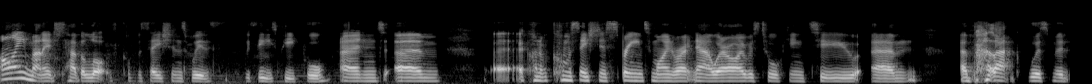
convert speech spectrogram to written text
I managed to have a lot of conversations with with these people, and um, a kind of conversation is springing to mind right now where I was talking to um, a black Muslim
